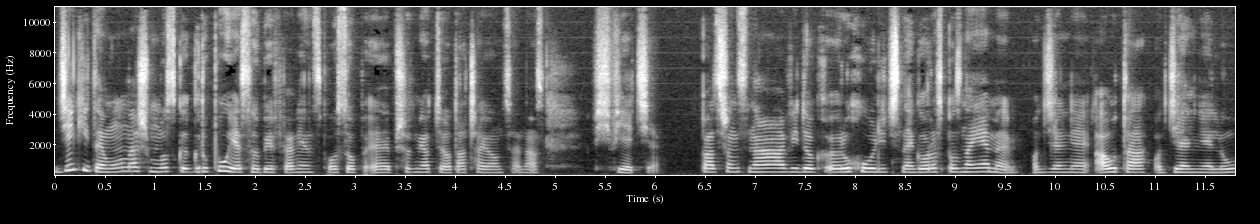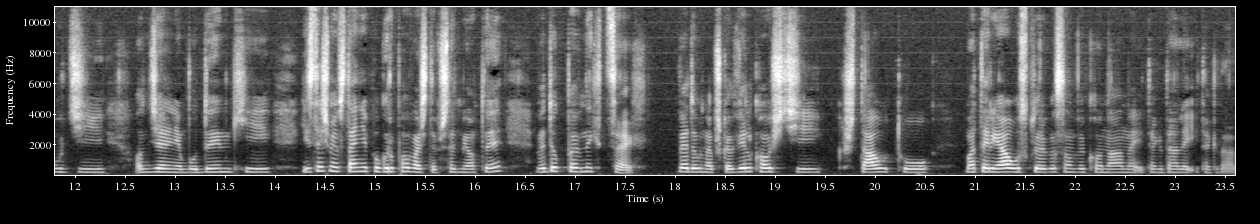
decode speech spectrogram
Dzięki temu nasz mózg grupuje sobie w pewien sposób e, przedmioty otaczające nas w świecie. Patrząc na widok ruchu ulicznego, rozpoznajemy oddzielnie auta, oddzielnie ludzi, oddzielnie budynki. Jesteśmy w stanie pogrupować te przedmioty według pewnych cech, według przykład wielkości, kształtu, materiału, z którego są wykonane itd. itd.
